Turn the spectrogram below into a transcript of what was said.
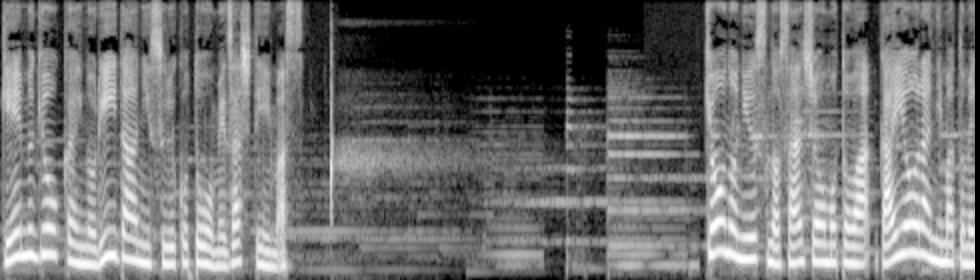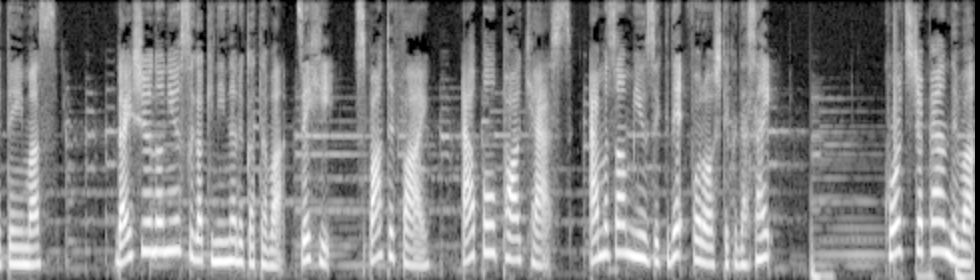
ゲーム業界のリーダーにすることを目指しています。今日のニュースの参照元は概要欄にまとめています。来週のニュースが気になる方は、ぜひ、Spotify、Apple Podcast、Amazon Music でフォローしてください。Quartz Japan では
